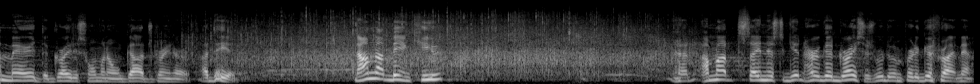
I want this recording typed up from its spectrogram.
married the greatest woman on God's green earth. I did. Now, I'm not being cute. I'm not saying this to get in her good graces. We're doing pretty good right now.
